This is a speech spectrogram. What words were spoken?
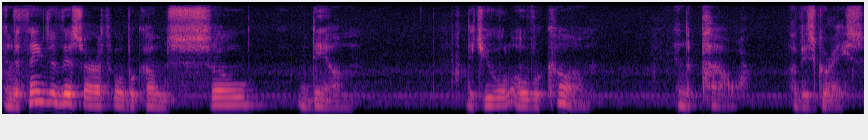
And the things of this earth will become so dim that you will overcome in the power of His grace.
